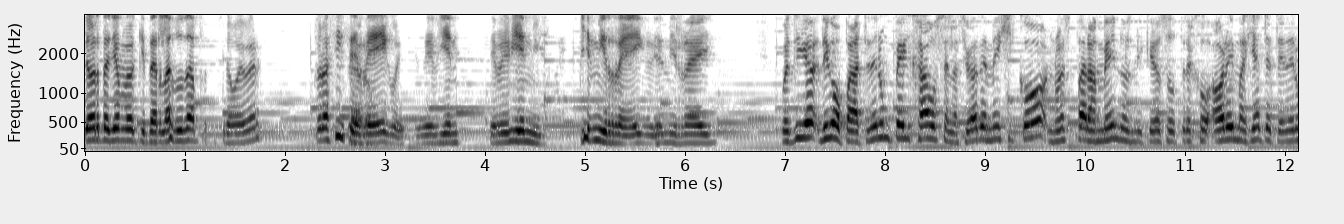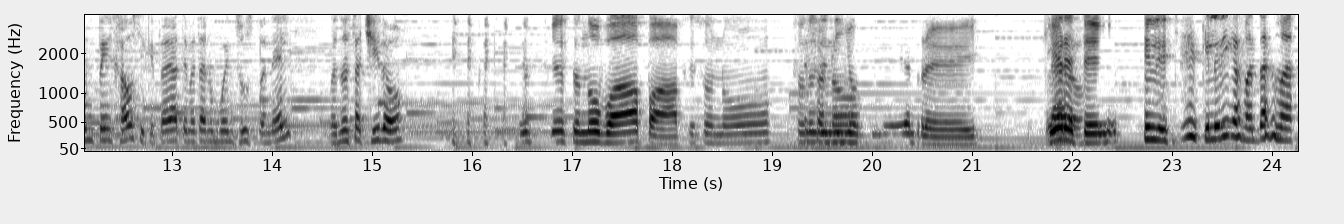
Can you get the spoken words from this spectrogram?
ahorita yo me voy a quitar la duda porque si lo voy a ver. Pero así se ve, güey. Se ve bien. Se ve bien mi, bien mi rey, güey. Bien mi rey. Pues digo, digo, para tener un penthouse en la Ciudad de México no es para menos, mi querido Sautrejo. Ahora imagínate tener un penthouse y que todavía te metan un buen susto en él. Pues no está chido. eso no va, paps, eso no. Eso, no es de niño bien, rey. Quiérete. Que le diga al fantasma,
